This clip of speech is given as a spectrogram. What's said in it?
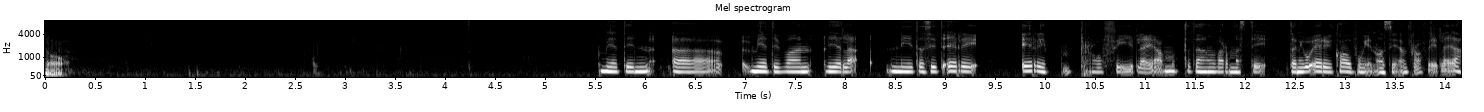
Joo. Mietin, äh, mietin vaan vielä niitä sit eri, eri profiileja, mutta tähän varmasti, tai niin eri kaupungin osien profiileja.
